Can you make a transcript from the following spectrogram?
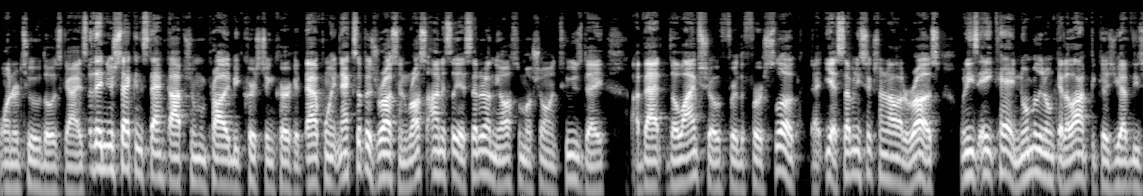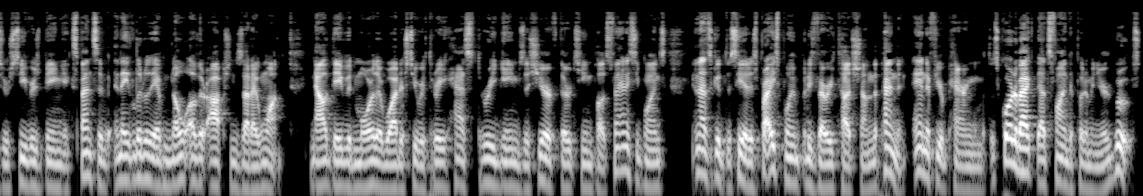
one or two of those guys. But then your second stack option would probably be Christian Kirk at that point. Next up is Russ. And Russ, honestly, I said it on the Awesome Show on Tuesday uh, that the live show for the first look that, yeah, $7,600 Russ when he's 8K. I normally don't get a lot because you have these receivers being expensive and they literally have no other options that I want. Now, David Moore, their wide receiver three, has three games this year of 13 plus fantasy points, and that's good to see at his price point, but he's very touchdown dependent. And if you're pairing him with this quarterback, that's fine to put him in your groups.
